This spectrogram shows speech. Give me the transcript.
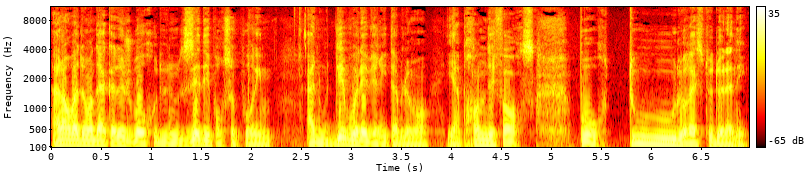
Alors on va demander à Kadosh Baruch de nous aider pour ce Purim, à nous dévoiler véritablement et à prendre des forces pour tout le reste de l'année,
